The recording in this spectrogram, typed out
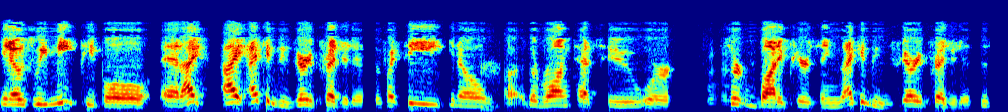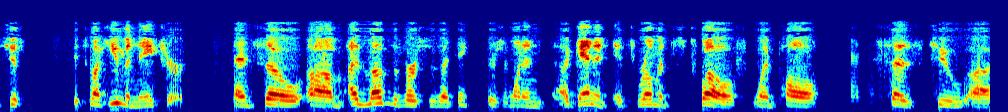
you know, as we meet people. I, I can be very prejudiced if I see, you know, uh, the wrong tattoo or certain body piercings, I can be very prejudiced. It's just it's my human nature. And so um, I love the verses. I think there's one in again. In, it's Romans 12 when Paul says to uh,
